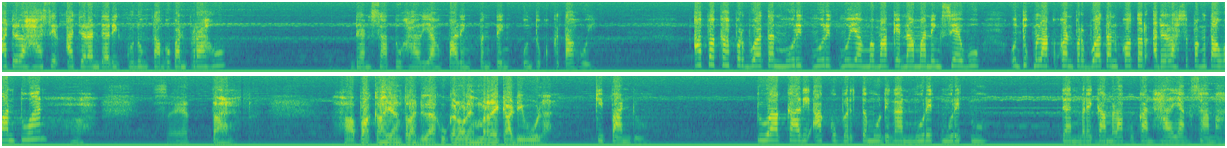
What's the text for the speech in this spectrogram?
adalah hasil ajaran dari Gunung Tanggupan Perahu? Dan satu hal yang paling penting untuk kuketahui. Apakah perbuatan murid-muridmu yang memakai nama Ning Sewu untuk melakukan perbuatan kotor adalah sepengetahuan Tuhan? Oh, setan. Apakah yang telah dilakukan oleh mereka di Wulan? Ki Pandu, dua kali aku bertemu dengan murid-muridmu dan mereka melakukan hal yang sama.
